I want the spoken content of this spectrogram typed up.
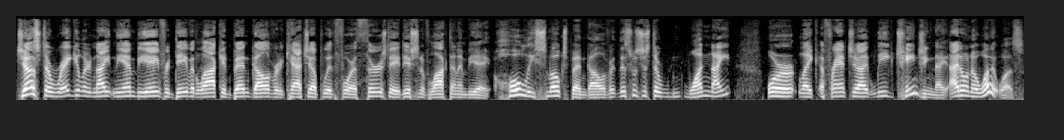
Just a regular night in the NBA for David Locke and Ben Golliver to catch up with for a Thursday edition of Locked on NBA. Holy smokes, Ben Golliver. This was just a one night or like a franchise league changing night. I don't know what it was.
